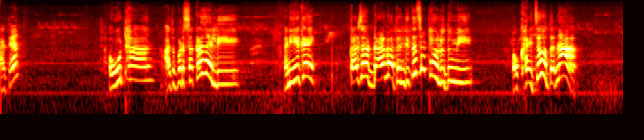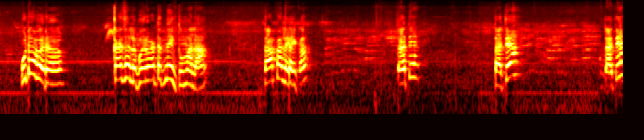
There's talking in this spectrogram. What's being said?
तात्या? अहो, उठा. आता परत सकाळ झाली. आणि हे काय? कालचं डाळ भात आणि तिथंच ठेवलं तुम्ही? अहो खायचं होतं ना? उठा बरं. काय झालं? बरं वाटत नाही का तुम्हाला? ताप आलाय का? तात्या? तात्या? तात्या?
